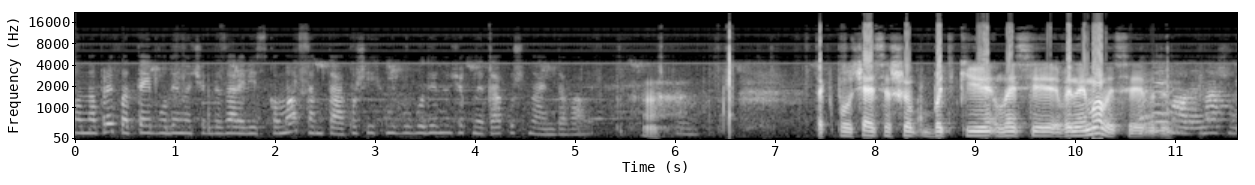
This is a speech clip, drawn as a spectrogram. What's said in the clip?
Наприклад, той будиночок, де зараз військомат, там також їхній був будиночок, не також в найм давали. Ага. Так виходить, що батьки Лесі винаймали цей Вони будинок? мали в нашому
